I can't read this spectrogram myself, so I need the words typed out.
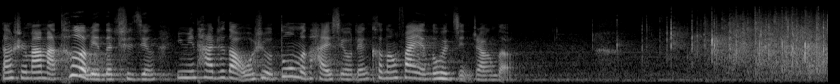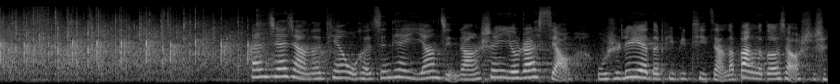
当时妈妈特别的吃惊，因为她知道我是有多么的害羞，连课堂发言都会紧张的。班接讲那天，我和今天一样紧张，声音有点小。五十六页的 PPT 讲了半个多小时，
